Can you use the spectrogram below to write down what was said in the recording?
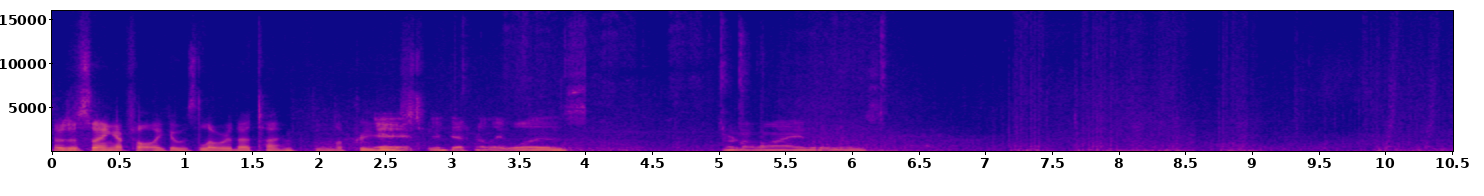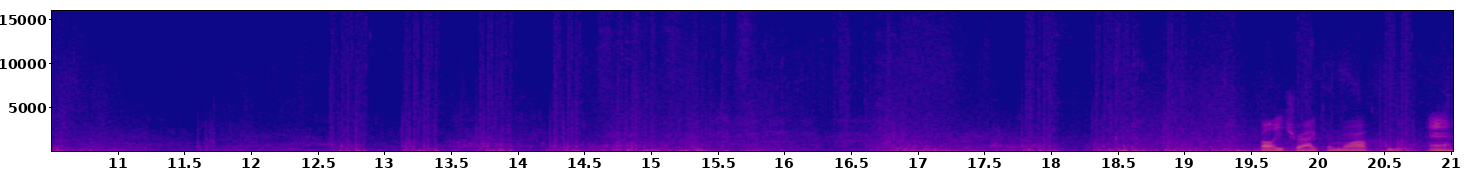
I was just saying I felt like it was lower that time than the previous It, it definitely was. I don't know why, but it was. Probably tractor more often. But eh.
